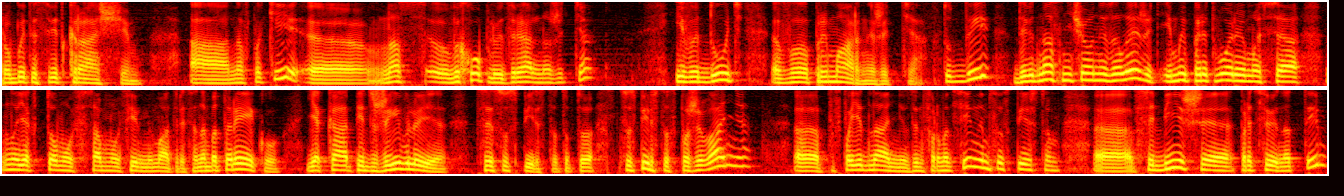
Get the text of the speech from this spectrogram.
робити світ кращим. А навпаки, е, нас е, вихоплюють з реального життя і ведуть в примарне життя. Туди, де від нас нічого не залежить, і ми перетворюємося, ну як в тому самому фільмі Матриця, на батарейку, яка підживлює це суспільство. Тобто суспільство споживання е, в поєднанні з інформаційним суспільством е, все більше працює над тим,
